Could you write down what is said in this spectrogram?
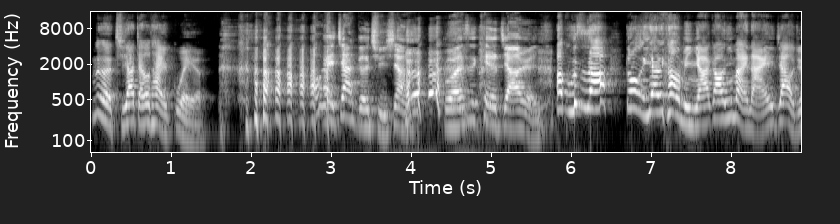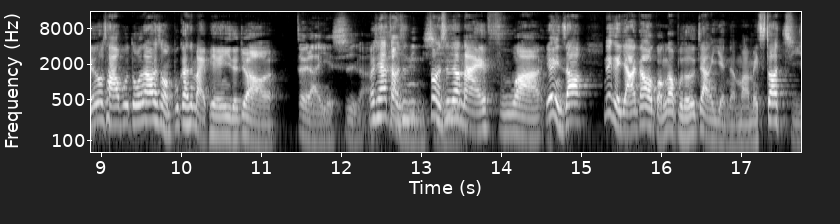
那个其他家都太贵了。OK，价格取向 果然是 K 的家人啊，不是啊，都一样是抗敏牙膏，你买哪一家，我觉得都差不多。那为什么不干脆买便宜的就好了？对啦，也是啦，而且它到底是到底是要拿来敷啊，因为你知道那个牙膏的广告不都是这样演的吗？每次都要挤，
